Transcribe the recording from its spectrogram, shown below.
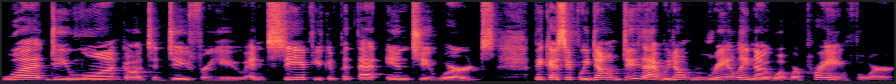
What do you want God to do for you? And see if you can put that into words. Because if we don't do that, we don't really know what we're praying for.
